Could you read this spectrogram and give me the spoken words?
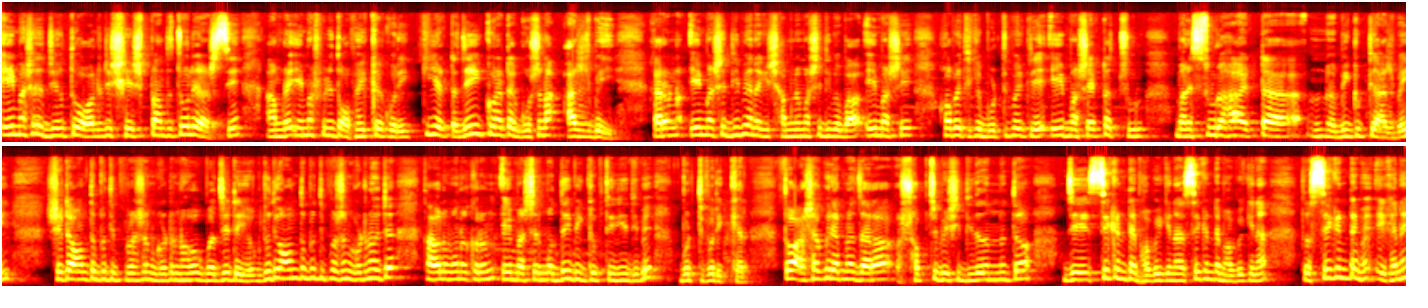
এই মাসে যেহেতু অলরেডি শেষ প্রান্তে চলে আসছে, আমরা এই মাস পর্যন্ত অপেক্ষা করি কি একটা, যেই কোনো একটা ঘোষণা আসবেই। কারণ এই মাসে দিবে নাকি, সামনের মাসে দিবে বা এই মাসে কবে থেকে ভর্তি প্রক্রিয়া, এই মাসে একটা চুর মানে সুরাহা একটা বিজ্ঞপ্তি আসবেই। সেটা অন্তর্বর্তী প্রশাসন গঠন হোক বা যেটাই হোক, যদি অন্তর্বর্তী প্রশাসন গঠন হয়েছে তাহলে মনে করুন এই মাসের মধ্যেই বিজ্ঞপ্তি দিয়ে দিবে ভর্তি পরীক্ষার। তো আশা করি আপনার যারা সবচেয়ে বেশি দ্বিধান্বিত যে সেকেন্ড টাইম হবে কিনা সেকেন্ড টাইম হবে কিনা, তো সেকেন্ড টাইম এখানে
